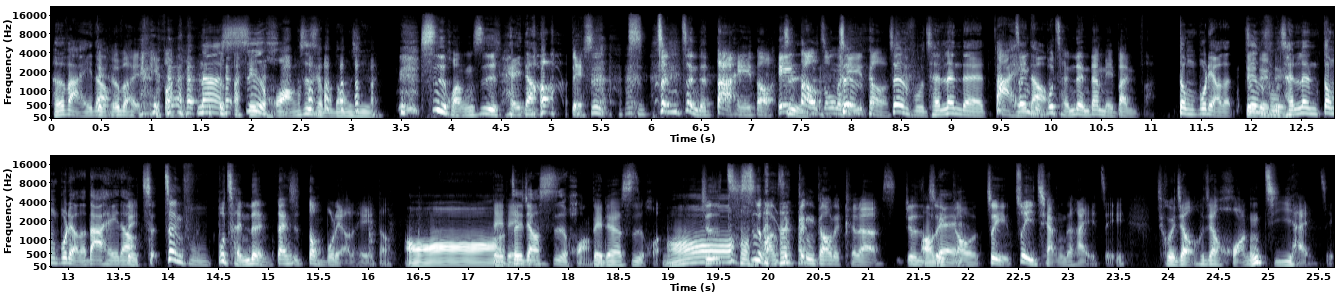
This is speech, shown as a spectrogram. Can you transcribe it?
合法黑道，合法黑道。那 四皇是什么东西？四皇是黑道，对，是是真正的大黑道，黑道中的黑道，政府承认的大黑道，政府不承认，但没办法，动不了的。政府承认动不了的大黑道，对，政府不承认，但是动不了的黑道。哦，对对，这叫四皇，对，这叫四皇。哦，就是四皇是更高的 class，就是最高、最最强的海贼。会叫会叫黄级海贼。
